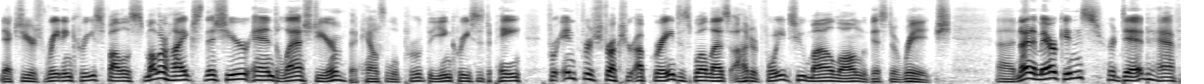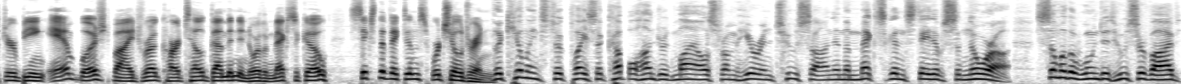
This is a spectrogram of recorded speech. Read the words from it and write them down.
Next year's rate increase follows smaller hikes this year and last year. The council approved the increases to pay for infrastructure upgrades as well as 142 mile long Vista Ridge. Uh, nine Americans are dead after being ambushed by drug cartel gunmen in northern Mexico. Six of the victims were children. The killings took place a couple hundred miles from here in Tucson in the Mexican state of Sonora. Some of the wounded who survived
